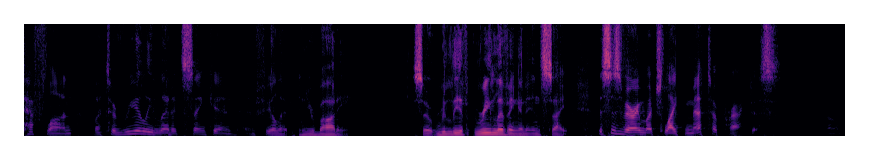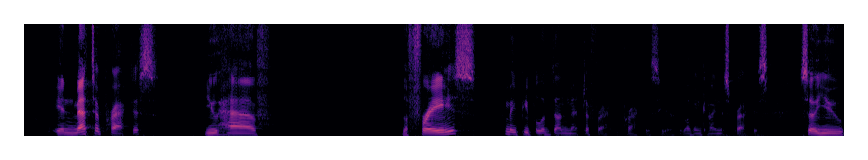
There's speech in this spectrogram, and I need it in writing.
Teflon, but to really let it sink in and feel it in your body. So reliving an insight. This is very much like metta practice. You know? In metta practice, you have the phrase. How many people have done metta fra- practice here? Loving kindness practice. So you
